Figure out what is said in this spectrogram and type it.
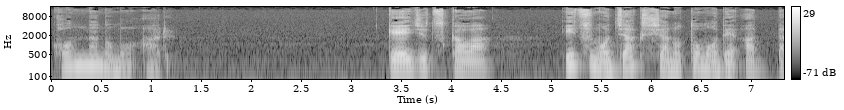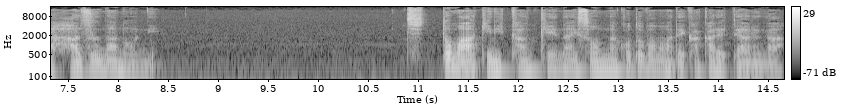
こんなのもある。芸術家はいつも弱者の友であったはずなのに。ちっとも秋に関係ないそんな言葉まで書かれてあるが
